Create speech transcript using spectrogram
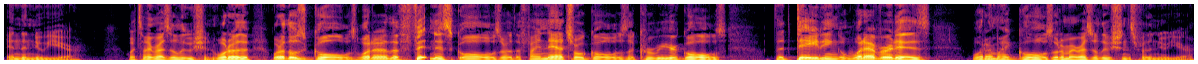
in the new year? What's my resolution? What are the, what are those goals? What are the fitness goals or the financial goals, the career goals, the dating, whatever it is? What are my goals? What are my resolutions for the new year?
